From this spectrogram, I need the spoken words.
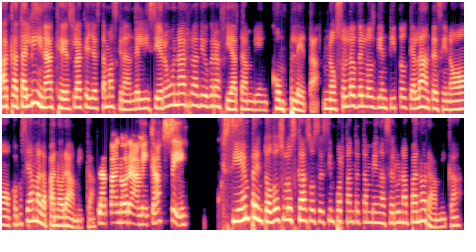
a Catalina, que es la que ya está más grande, le hicieron una radiografía también completa, no solo de los dientitos de adelante, sino, ¿cómo se llama? La panorámica. la panorámica, sí. Siempre, en todos los casos, es importante también hacer una panorámica.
